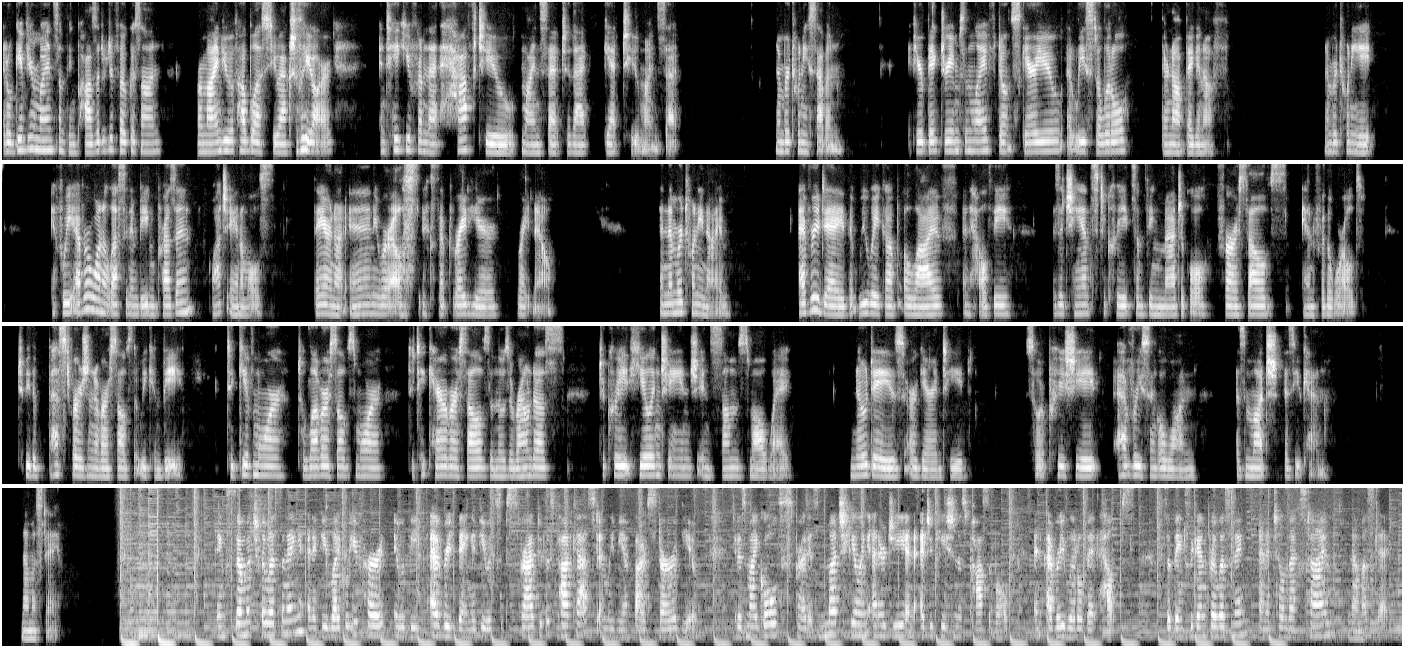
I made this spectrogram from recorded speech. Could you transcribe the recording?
It'll give your mind something positive to focus on, remind you of how blessed you actually are, and take you from that have to mindset to that get to mindset. Number 27. If your big dreams in life don't scare you at least a little, they're not big enough. Number 28. If we ever want a lesson in being present, watch animals. They are not anywhere else except right here, right now. And number 29. Every day that we wake up alive and healthy is a chance to create something magical for ourselves and for the world, to be the best version of ourselves that we can be, to give more, to love ourselves more, to take care of ourselves and those around us, to create healing change in some small way. No days are guaranteed, so appreciate every single one as much as you can. Namaste. Thanks so much for listening. And if you like what you've heard, it would be everything if you would subscribe to this podcast and leave me a five star review. It is my goal to spread as much healing energy and education as possible, and every little bit helps. So thanks again for listening, and until next time, namaste.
